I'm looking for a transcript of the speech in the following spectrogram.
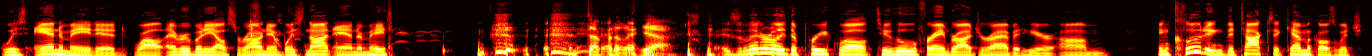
was animated while everybody else around him was not animated. Definitely, yeah. it's literally the prequel to Who Framed Roger Rabbit here, um, including the toxic chemicals, which,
